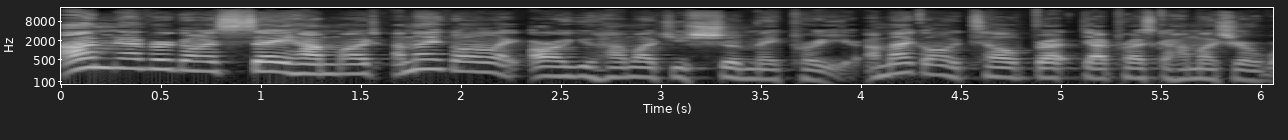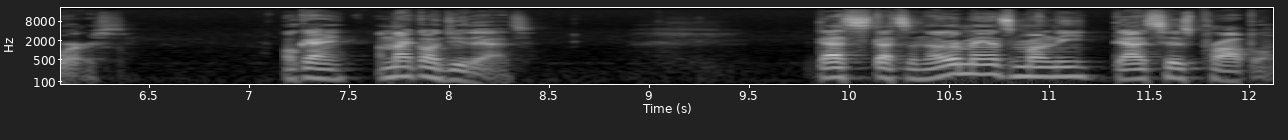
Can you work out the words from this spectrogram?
I'm never gonna say how much. I'm not gonna like argue how much you should make per year. I'm not gonna tell Dak Prescott how much you're worth. Okay, I'm not gonna do that. That's that's another man's money. That's his problem.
